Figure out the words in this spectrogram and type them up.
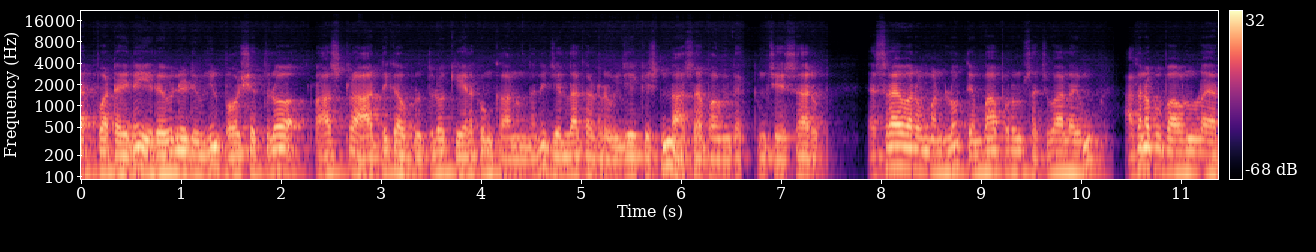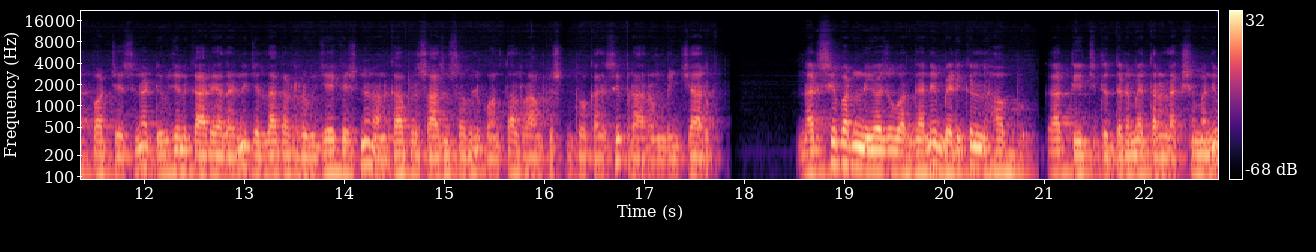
ఏర్పాటైన ఈ రెవెన్యూ డివిజన్ భవిష్యత్తులో రాష్ట్ర ఆర్థిక అభివృద్ధిలో కీలకం కానుందని జిల్లా కలెక్టర్ విజయకృష్ణన్ ఆశాభావం వ్యక్తం చేశారు. ఎస్రాయవరం మండలం తింబాపురం సచివాలయం అదనపు భవనంలో ఏర్పాటు చేసిన డివిజన్ కార్యాలయాన్ని జిల్లా కలెక్టర్ విజయకృష్ణన్ అనకాపల్లి శాసనసభ్యులు కొంతాల రామకృష్ణతో కలిసి ప్రారంభించారు. నర్సీపట్నం నియోజకవర్గాన్ని మెడికల్ హబ్గా తీర్చిదిద్దడమే తన లక్ష్యమని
